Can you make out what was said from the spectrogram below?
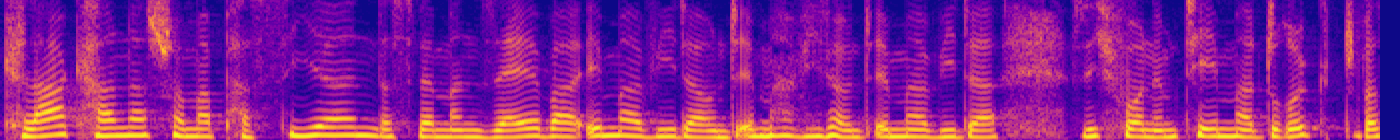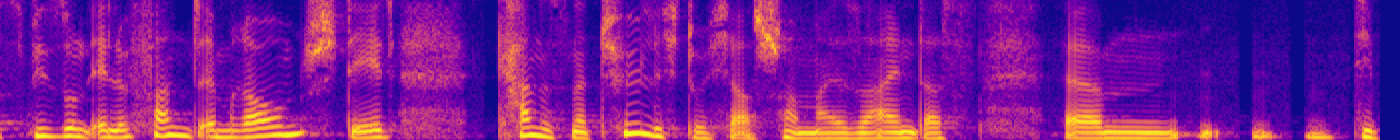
klar kann das schon mal passieren, dass wenn man selber immer wieder und immer wieder und immer wieder sich vor einem Thema drückt, was wie so ein Elefant im Raum steht, kann es natürlich durchaus schon mal sein, dass ähm, die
